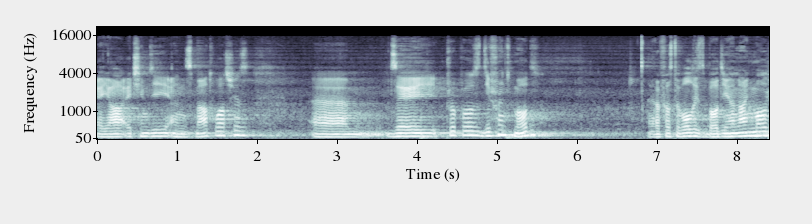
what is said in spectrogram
AR, HMD, and smartwatches. Um, they propose different modes. Uh, first of all, is body align mode,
